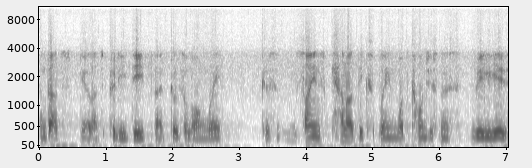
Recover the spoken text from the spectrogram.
And that's, you know, that's pretty deep. That goes a long way. Because science cannot explain what consciousness really is.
